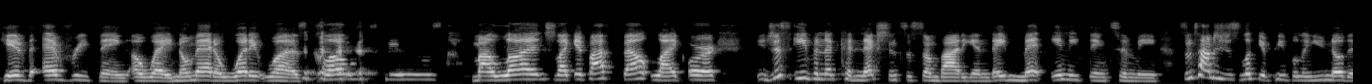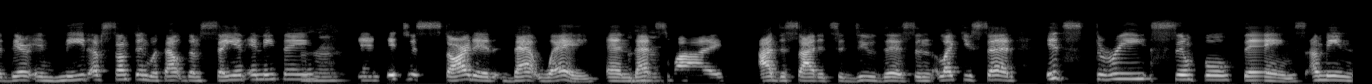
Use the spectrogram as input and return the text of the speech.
give everything away, no matter what it was clothes, shoes, my lunch. Like if I felt like, or just even a connection to somebody and they meant anything to me. Sometimes you just look at people and you know that they're in need of something without them saying anything. Mm-hmm. And it just started that way. And mm-hmm. that's why I decided to do this. And like you said, it's three simple things. I mean,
